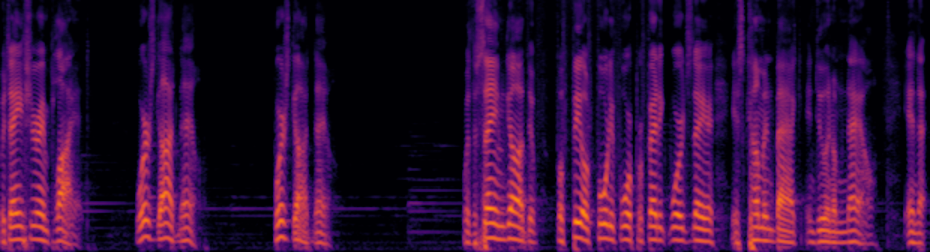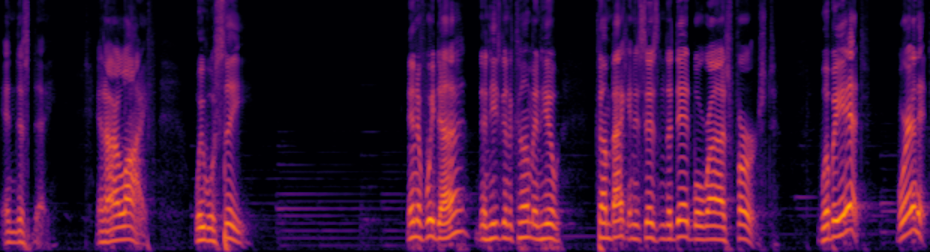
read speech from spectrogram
but they sure imply it. Where's God now? Where's God now? With the same God that fulfilled 44 prophetic words there is coming back and doing them now in, in this day. In our life, we will see. And if we die, then he's going to come and he'll come back, and it says, and the dead will rise first. We'll be it. We're in it.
